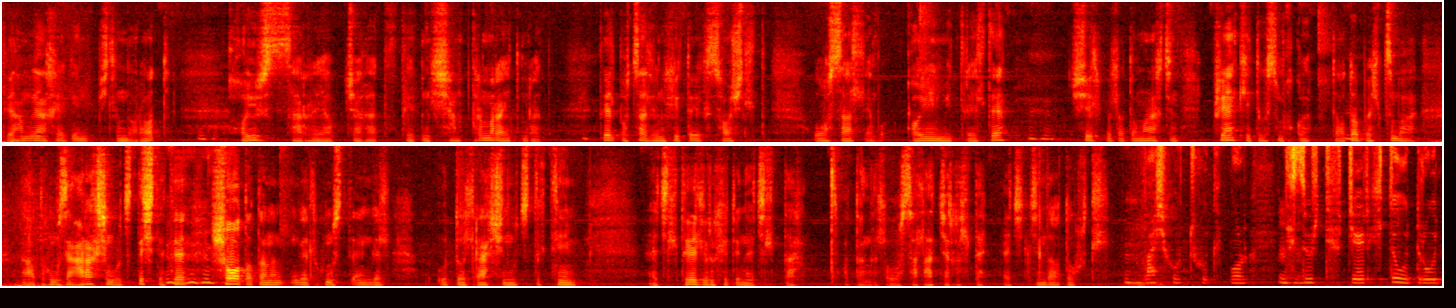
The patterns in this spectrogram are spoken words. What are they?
Тэгээ хамгийн анх яг энэ бичлэгэнд ороод 2 сар явж байгаад тэгээд нэг шамтармар айдмараад тэгэл буцаал ерөнхийдөө яг сошиалд уусаал гоён мэдрээл те. Жишээлбэл одоо манайх чинь пранк хийдэг гэсэн бохгүй. Тэгээ одоо болцсон байгаа одоо хүмүүсийн аракшн үздэг шүү дээ тий. Шууд одоо ингээл хүмүүст ингээл өдөөл реакшн үздэг тийм ажил. Тэгэл ерөнхийдөө энэ ажилдаа одоо ингээл уусаалаад жаргалтай ажиллаж байна да одоо хүртэл. Маш хүч хөдөлмөр, төсвөр төвчээр хэцүү өдрүүд,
